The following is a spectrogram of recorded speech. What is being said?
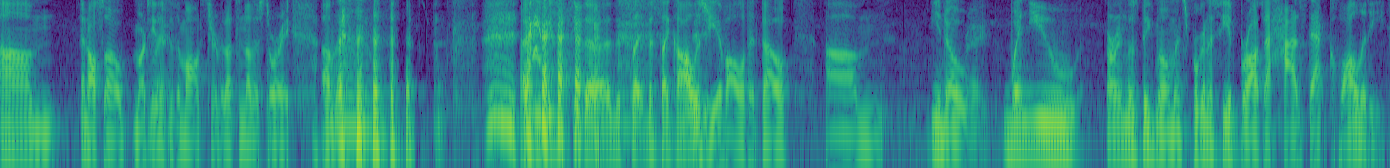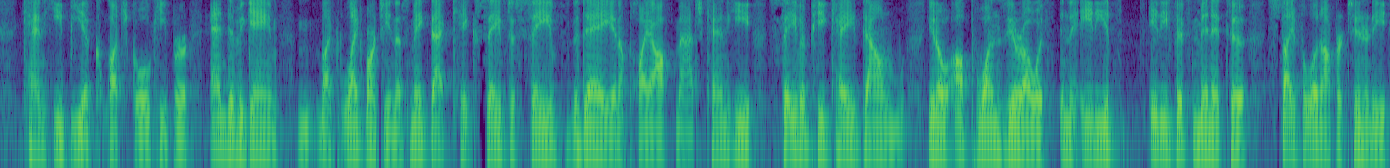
Um, and also Martinez right. is a monster, but that's another story. Um, I mean, you see the, the, the psychology of all of it, though. Um, you know, right. when you are in those big moments. We're going to see if Barraza has that quality. Can he be a clutch goalkeeper, end of a game, like like Martinez, make that kick save to save the day in a playoff match? Can he save a PK down, you know, up 1-0 with in the 80th 85th minute to stifle an opportunity?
